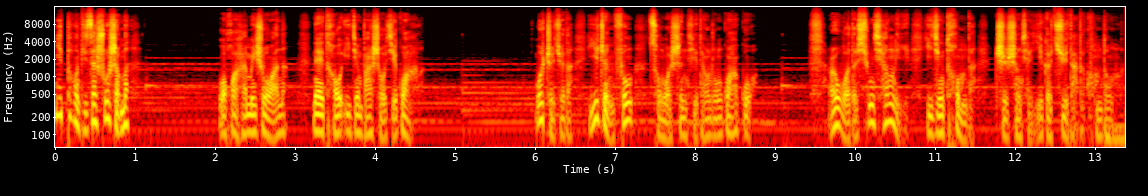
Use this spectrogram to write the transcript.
你到底在说什么？”我话还没说完呢，那头已经把手机挂了。我只觉得一阵风从我身体当中刮过。而我的胸腔里已经痛得只剩下一个巨大的空洞了。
